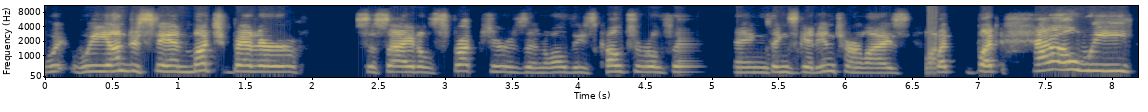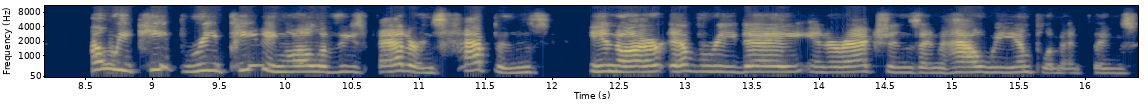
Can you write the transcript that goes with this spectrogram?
We, we understand much better societal structures and all these cultural things, things get internalized, but but how we how we keep repeating all of these patterns happens in our everyday interactions and how we implement things.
